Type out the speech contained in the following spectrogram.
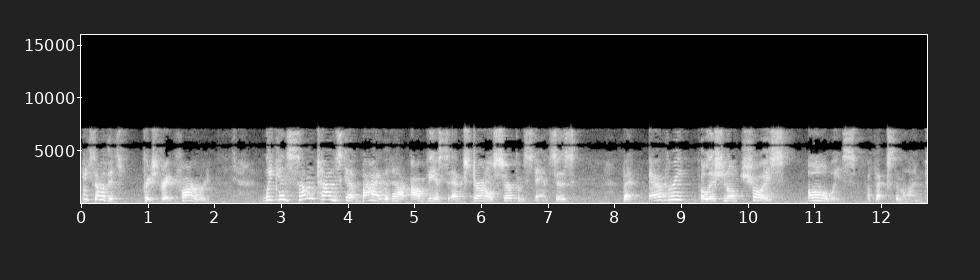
I mean, some of it's pretty straightforward. We can sometimes get by without obvious external circumstances, but every volitional choice always affects the mind.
